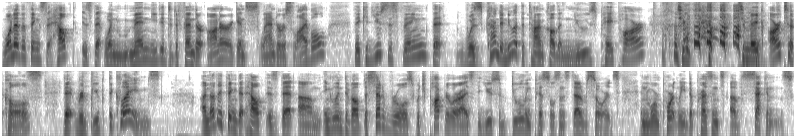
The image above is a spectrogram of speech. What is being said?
one of the things that helped is that when men needed to defend their honor against slanderous libel, they could use this thing that was kind of new at the time called a newspaper to to make articles that rebuked the claims. Another thing that helped is that um, England developed a set of rules which popularized the use of dueling pistols instead of swords, and more importantly, the presence of seconds,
